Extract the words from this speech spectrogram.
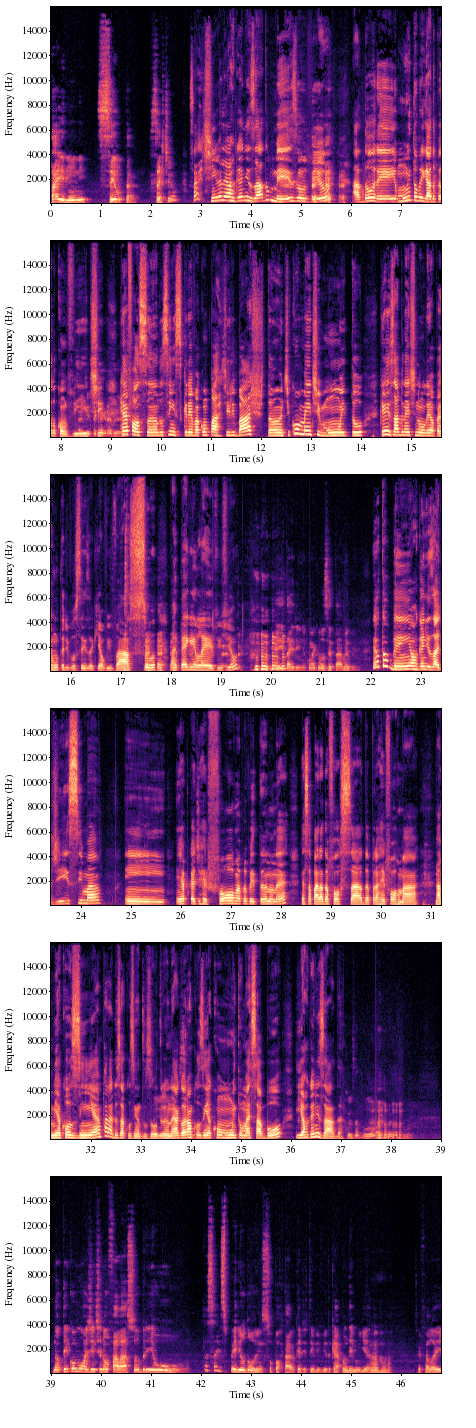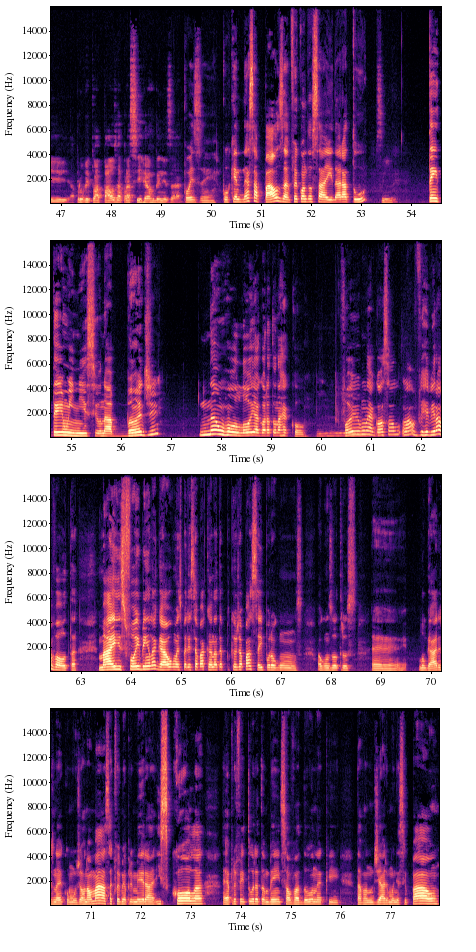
Tairine Ceuta. Certinho? Certinho, ele é organizado mesmo, viu? Adorei. Muito obrigada pelo convite. Reforçando, se inscreva, compartilhe bastante, comente muito. Quem sabe né, a gente não lê a pergunta de vocês aqui ao vivaço. Mas peguem leve, viu? E aí, Tairinha, como é que você tá, meu bem? Eu tô bem, organizadíssima em, em época de reforma, aproveitando, né, essa parada forçada para reformar a minha cozinha, parar de usar a cozinha dos outros, sim, né? Agora é uma cozinha com muito mais sabor e organizada. Coisa boa, coisa boa. Não tem como a gente não falar sobre o esse período insuportável que a gente tem vivido, que é a pandemia, né? Uhum. Você falou aí, aproveitou a pausa para se reorganizar. Pois é, porque nessa pausa foi quando eu saí da Aratu. Sim Tentei um início na Band, não rolou e agora tô na Record. Foi um negócio, uma reviravolta. Mas foi bem legal, uma experiência bacana, até porque eu já passei por alguns, alguns outros é, lugares, né? Como o Jornal Massa, que foi minha primeira escola, é, a Prefeitura também de Salvador, né? Que estava no Diário Municipal,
